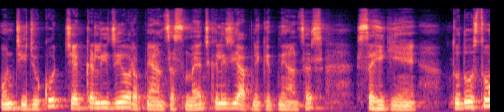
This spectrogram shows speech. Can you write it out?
उन चीज़ों को चेक कर लीजिए और अपने आंसर्स मैच कर लीजिए, आपने कितने आंसर्स सही किए हैं। तो दोस्तों,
